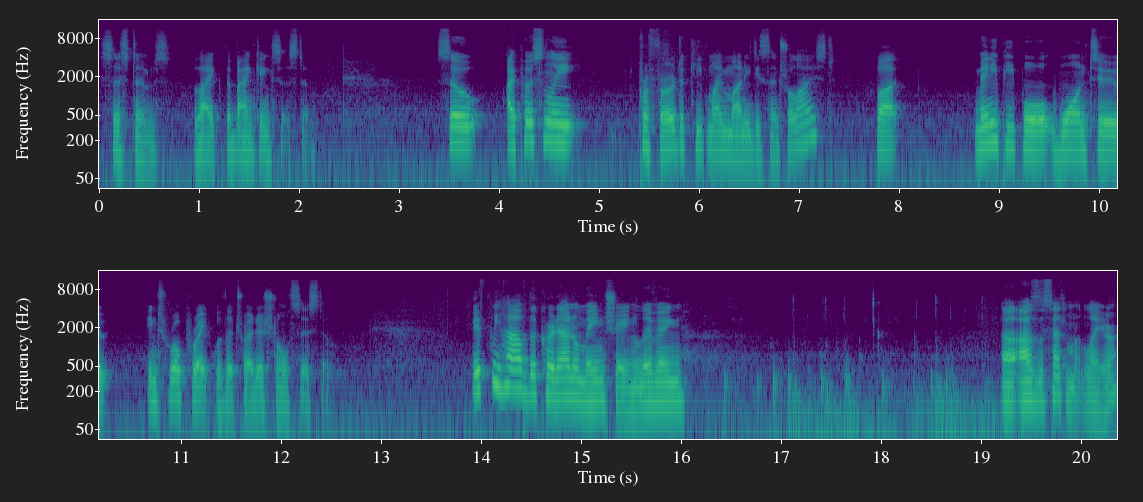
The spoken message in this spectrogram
systems like the banking system. So I personally prefer to keep my money decentralized, but many people want to interoperate with a traditional system. If we have the Cardano main chain living uh, as the settlement layer,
